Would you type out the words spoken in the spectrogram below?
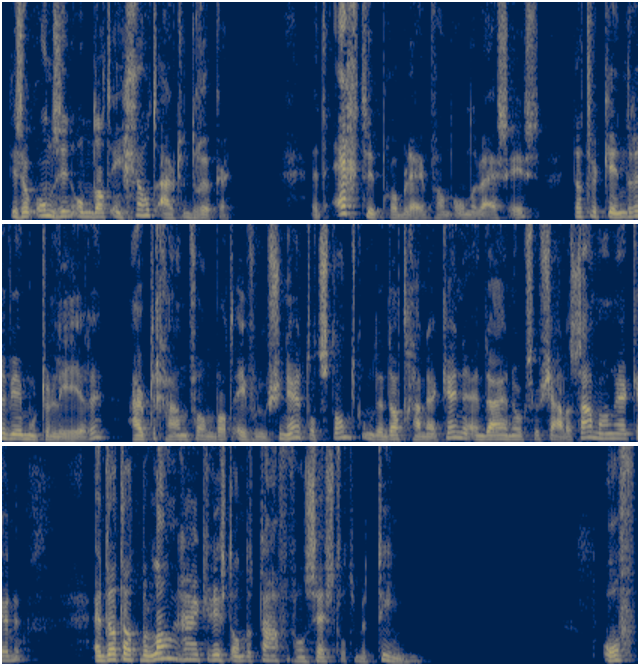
Het is ook onzin om dat in geld uit te drukken. Het echte probleem van onderwijs is dat we kinderen weer moeten leren uit te gaan van wat evolutionair tot stand komt en dat gaan herkennen en daarin ook sociale samenhang herkennen. En dat dat belangrijker is dan de tafel van 6 tot en met 10. Of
